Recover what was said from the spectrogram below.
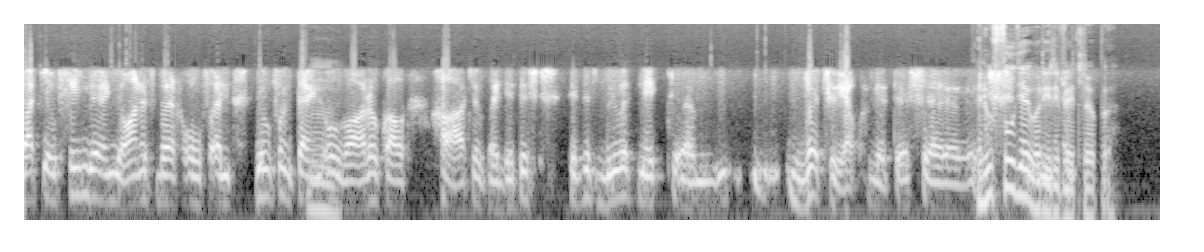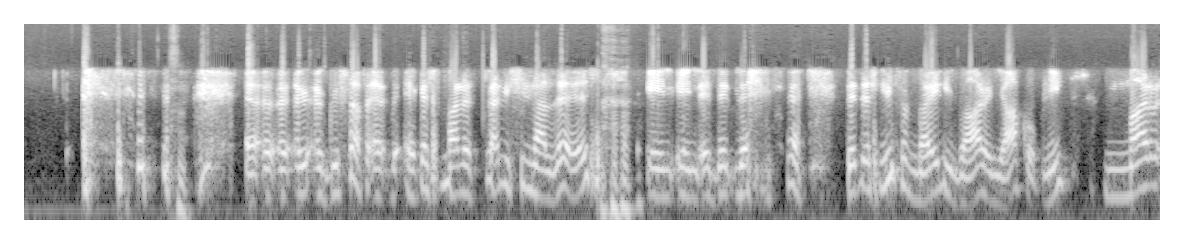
wat jou vriende in Johannesburg of in Bloemfontein hmm. of waar ook al gehad het want dit is dit is bloot net um, virtueel dit is uh, En hoe voel jy oor hierdie wedlope? Uh, uh, uh, Gustav, uh, ek is maar 'n tradisionalis en en dit dit is nie vir my die ware Jakob nie, maar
